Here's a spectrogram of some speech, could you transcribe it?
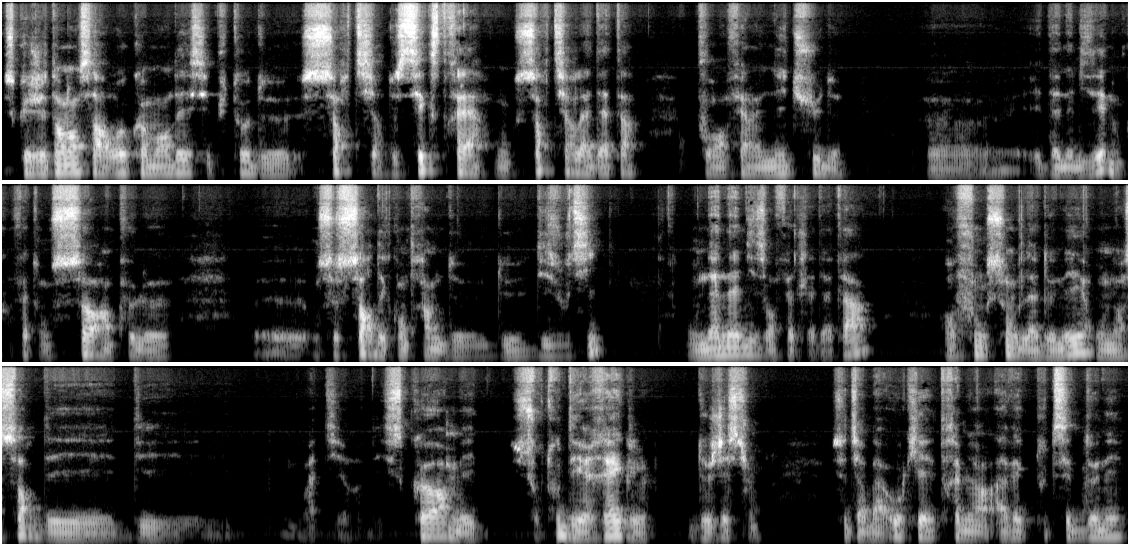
ce que j'ai tendance à recommander, c'est plutôt de sortir, de s'extraire, donc sortir la data pour en faire une étude euh, et d'analyser. Donc, en fait, on sort un peu le, euh, on se sort des contraintes de, des outils, on analyse en fait la data. En fonction de la donnée, on en sort des, des, on va dire, des scores, mais surtout des règles de gestion. Se dire, bah, OK, très bien, avec toutes ces données,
